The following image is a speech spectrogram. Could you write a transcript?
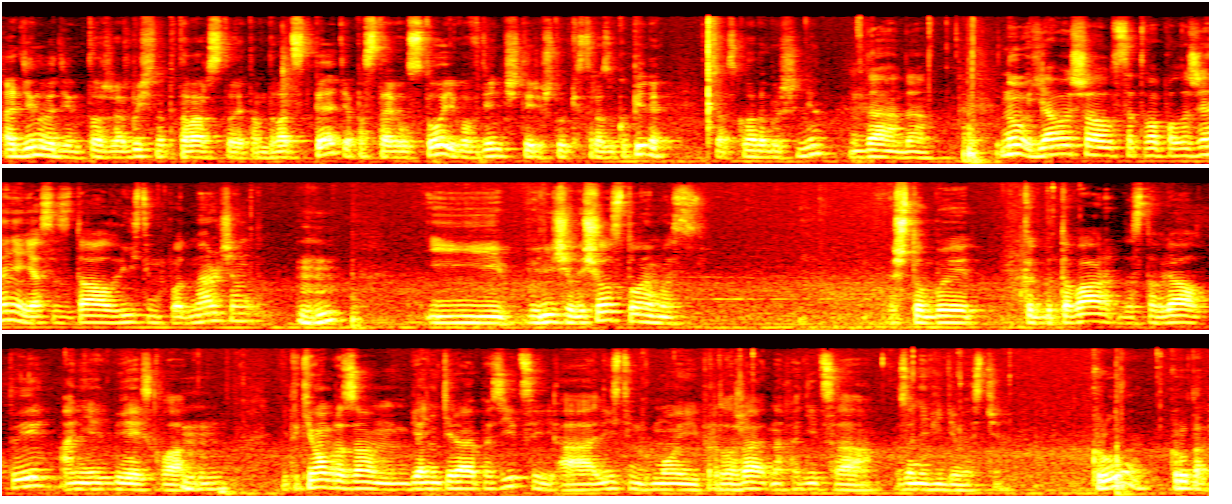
один в один, тоже обычно товар стоит там 25, я поставил 100, его в день 4 штуки сразу купили, все, склада больше нет? Да, да. Ну, я вышел с этого положения, я создал листинг под Merchant Мгм. и увеличил еще стоимость, чтобы как бы товар доставлял ты, а не FBA склад. Мгм. И таким образом я не теряю позиций, а листинг мой продолжает находиться в зоне видимости. Круто, круто.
